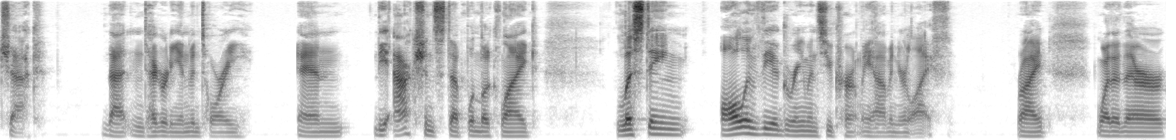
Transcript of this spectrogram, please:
check that integrity inventory and the action step would look like listing all of the agreements you currently have in your life, right? Whether they're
